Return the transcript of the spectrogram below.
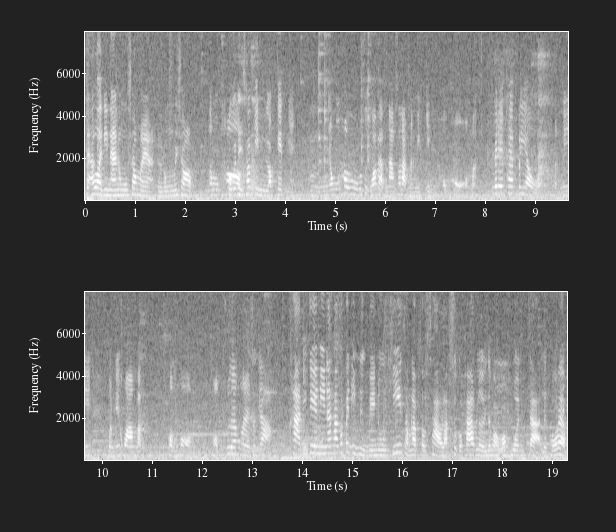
แต่อร่อยดีนะน้องมุ้งชอบไหมอะหรือน้องมุ้งไม่ชอบ น้ำมุกชอบปกติชอบกินล็อกเก็ตไง อืมน้ำมุกชอบน้ำมุกรู้สึกว่าแบบน้ำสลัดมันมีกลิ่นหอมๆอะไม่ได้แค่เปรี้ยวอะเหมือนมีเหมือนมีความแบบหอมหอมๆหอมเครื่องอะไรสักอย่าง ค่ะจริงๆอันนี้นะคะก็เป็นอีกหนึ่งเมนูที่สำหรับสาวๆรักสุขภาพเลย จะบอกว่าควรจะเลยเพราะว่าแบบ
